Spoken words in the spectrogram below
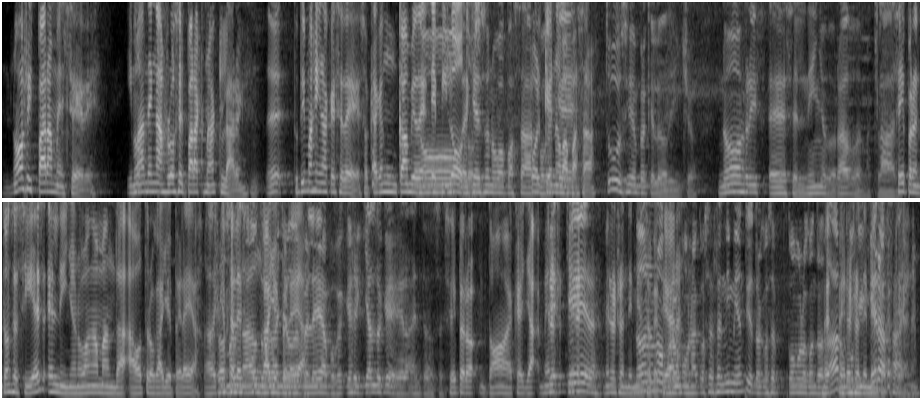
Norris para Mercedes y manden a Russell para McLaren. Eh, ¿Tú te imaginas que se dé eso? Que hagan un cambio de, pilotos. Es que eso no va a pasar. ¿Por qué no va a pasar? Tú siempre que lo has dicho. Norris es el niño dorado de McLaren. Sí, pero entonces si es el niño, no van a mandar a otro gallo de pelea. Hay Russell es un gallo, de, pelea. Porque es que Ricciardo que era entonces. Sí, pero no, es que ya. Mira, ¿Qué, era? Mira el rendimiento. No, no, no, pero una cosa es rendimiento y otra cosa es cómo lo contrataron. porque ¿qué era Sainz?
